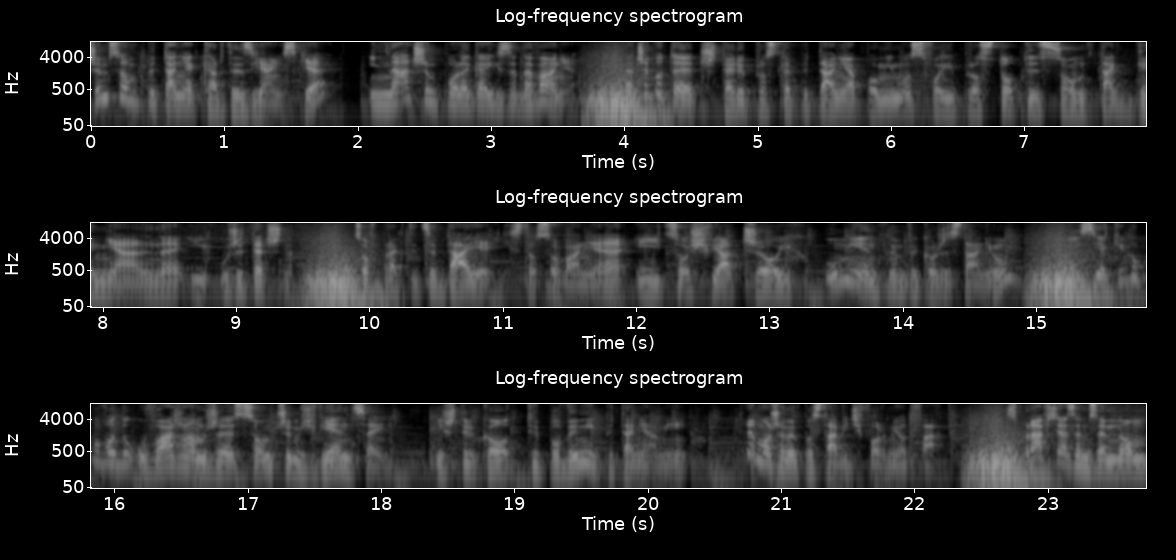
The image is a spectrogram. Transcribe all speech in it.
Czym są pytania kartezjańskie i na czym polega ich zadawanie? Dlaczego te cztery proste pytania, pomimo swojej prostoty, są tak genialne i użyteczne? Co w praktyce daje ich stosowanie i co świadczy o ich umiejętnym wykorzystaniu? I z jakiego powodu uważam, że są czymś więcej niż tylko typowymi pytaniami, które możemy postawić w formie otwartej. Sprawdź razem ze mną,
